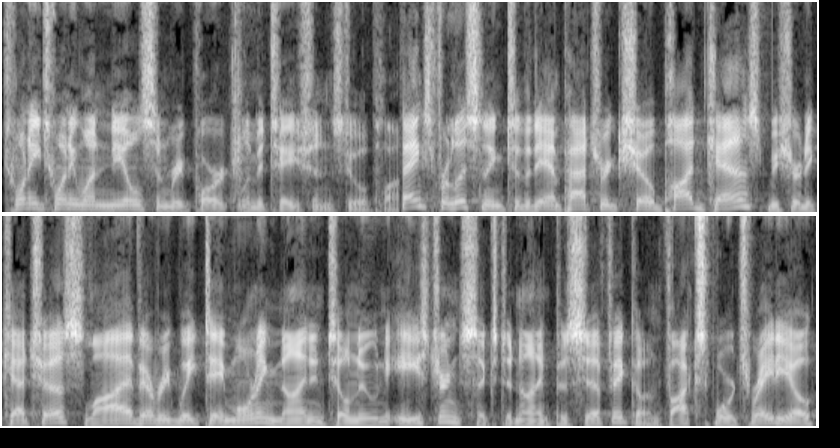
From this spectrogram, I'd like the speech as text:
2021 Nielsen Report limitations to apply. Thanks for listening to the Dan Patrick Show podcast. Be sure to catch us live every weekday morning, 9 until noon Eastern, 6 to 9 Pacific on Fox Sports Radio.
